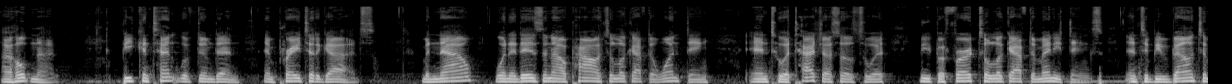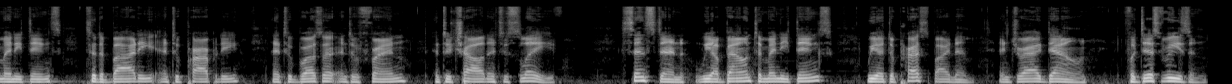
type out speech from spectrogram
I hope not. Be content with them then, and pray to the gods. But now, when it is in our power to look after one thing and to attach ourselves to it, we prefer to look after many things and to be bound to many things, to the body and to property, and to brother and to friend, and to child and to slave. Since then, we are bound to many things, we are depressed by them and dragged down. For this reason,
